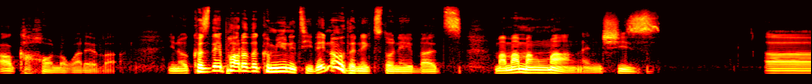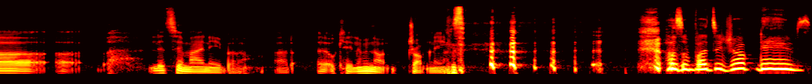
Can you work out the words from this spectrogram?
alcohol or whatever. You know, because they're part of the community. They know the next door neighbor. It's Mama Mang Mang, and she's, uh, uh, let's say my neighbor. Uh, okay, let me not drop names. I was about to drop names.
